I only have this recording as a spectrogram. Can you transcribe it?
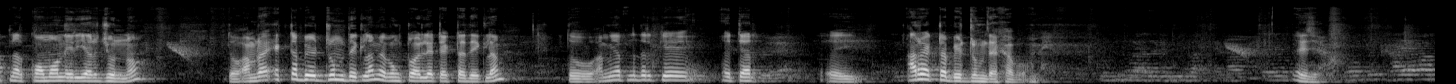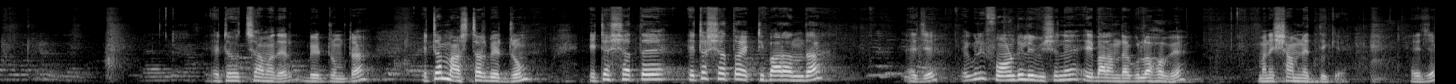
আপনার কমন এরিয়ার জন্য। তো আমরা একটা বেডরুম দেখলাম এবং টয়লেট একটা দেখলাম। তো আমি আপনাদেরকে এটার এই আরও একটা বেডরুম দেখাবো আমি। এই যে। এটা হচ্ছে আমাদের বেডরুমটা। এটা মাস্টার বেডরুম। এটার সাথে, এটার সাথেও একটি বারান্দা। এই যে, এগুলি ফ্রন্ট টেলিভিশনে এই বারান্দাগুলো হবে মানে সামনের দিকে। এই যে।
